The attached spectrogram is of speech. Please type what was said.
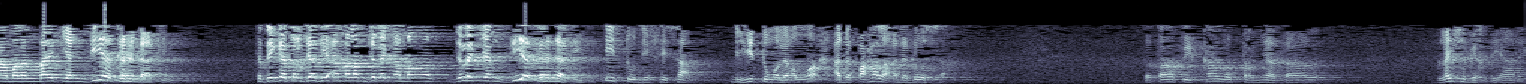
amalan baik yang dia kehendaki. Ketika terjadi amalan jelek, amalan jelek yang dia kehendaki, itu dihisab, dihitung oleh Allah, ada pahala, ada dosa. Tetapi kalau ternyata laisa biikhtiyari,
